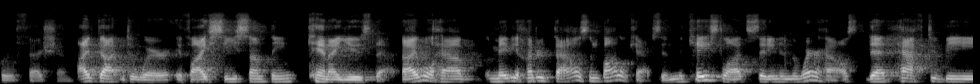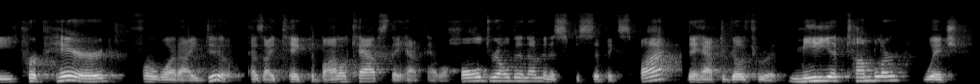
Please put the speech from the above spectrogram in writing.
profession. I've gotten to where if I see something, can I use that? I will have maybe 100,000 bottle caps in the case lot sitting in the warehouse that have to be prepared for what I do because I take the bottle caps, they have to have a hole drilled in them in a specific spot. They have to go through a media tumbler, which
